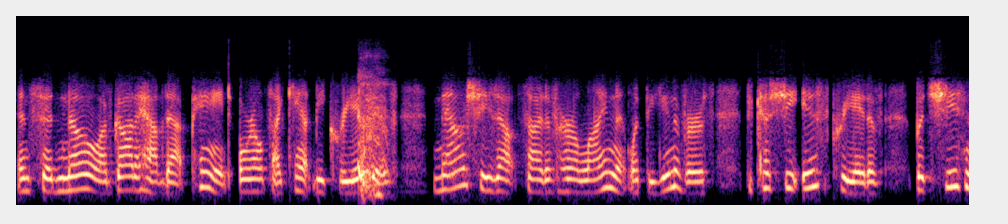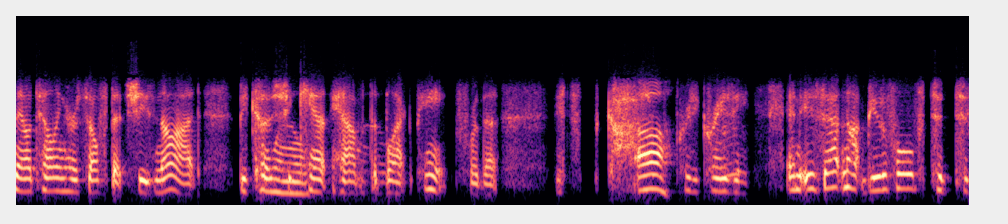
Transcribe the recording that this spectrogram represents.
and said, no, I've got to have that paint or else I can't be creative, now she's outside of her alignment with the universe because she is creative, but she's now telling herself that she's not because wow. she can't have the black paint for the. It's gosh, oh. pretty crazy. And is that not beautiful to to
